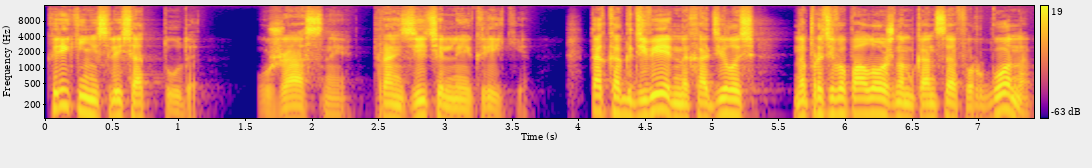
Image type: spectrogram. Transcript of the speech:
Крики неслись оттуда. Ужасные, пронзительные крики. Так как дверь находилась на противоположном конце фургона,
